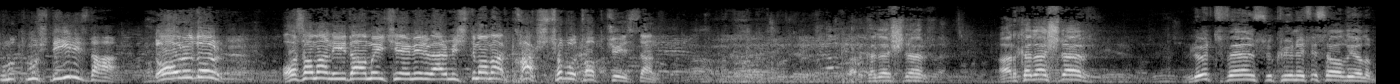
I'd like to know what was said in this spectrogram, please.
unutmuş değiliz daha. Doğrudur. O zaman idamı için emir vermiştim ama kaçtı bu topçu İhsan. Arkadaşlar, arkadaşlar, lütfen sükuneti sağlayalım.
